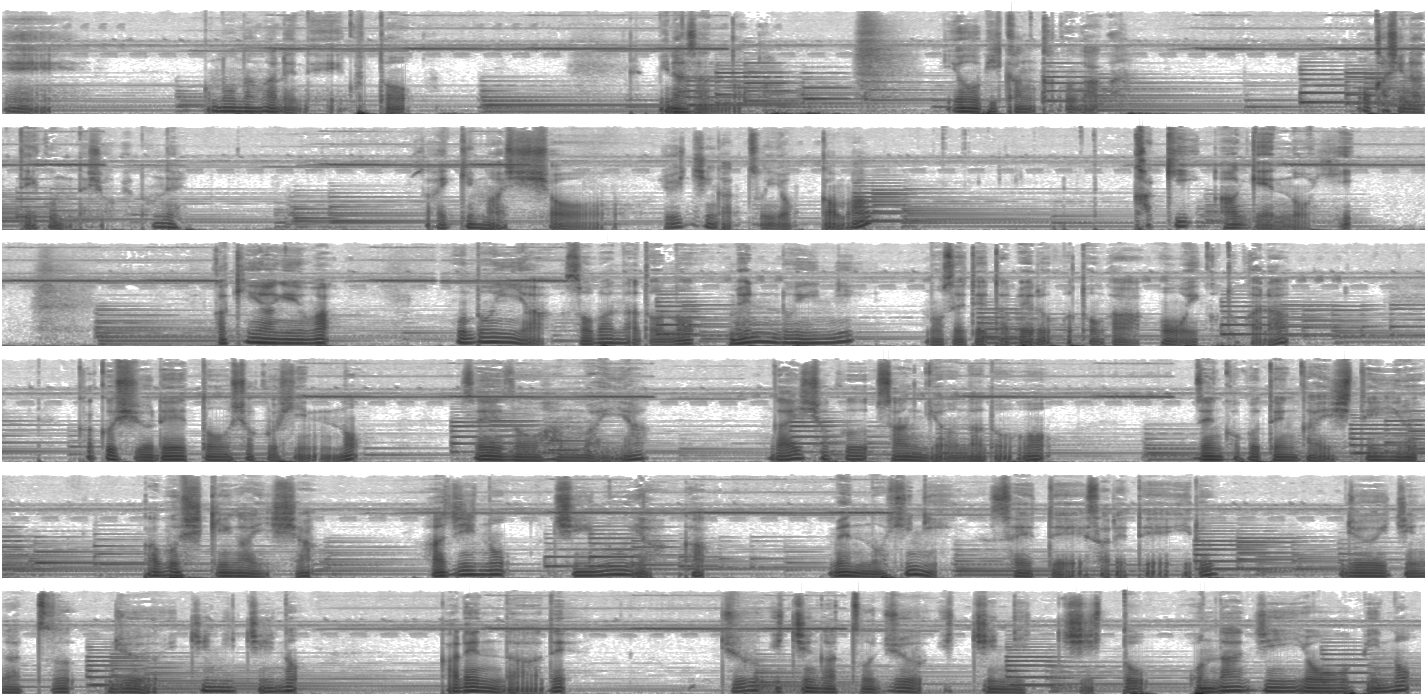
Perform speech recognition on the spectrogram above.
えーこの流れでいくと、皆さんの曜日感覚がおかしなっていくんでしょう。どね。さあ行きましょう。11月4日は、かき揚げの日。かき揚げは、うどんやそばなどの麺類に乗せて食べることが多いことから、各種冷凍食品の製造販売や外食産業などを全国展開している。株式会社味のチーム屋が麺の日に制定されている。11月11日のカレンダーで11月11日と同じ曜日の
